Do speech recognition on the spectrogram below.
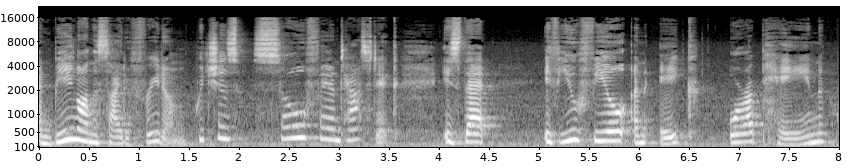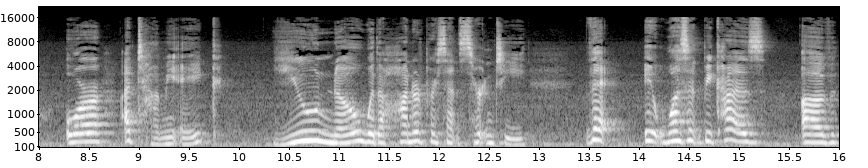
And being on the side of freedom, which is so fantastic, is that if you feel an ache or a pain or a tummy ache, you know with 100% certainty that it wasn't because of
